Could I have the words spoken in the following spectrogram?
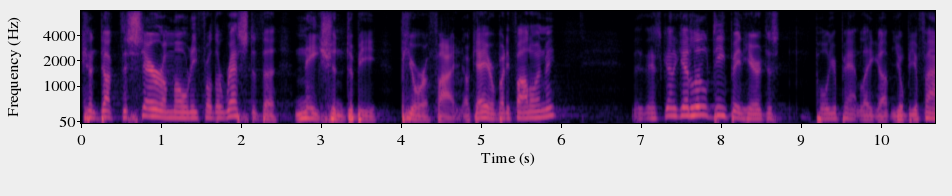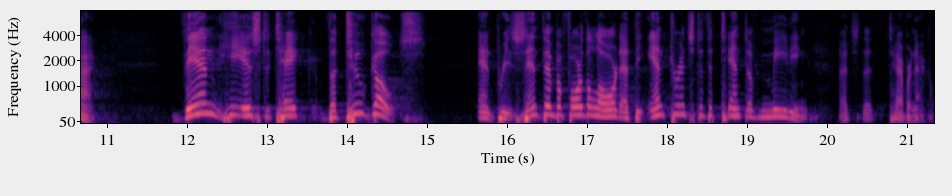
conduct the ceremony for the rest of the nation to be purified. Okay, everybody following me? It's going to get a little deep in here. Just pull your pant leg up, you'll be fine. Then he is to take the two goats and present them before the Lord at the entrance to the tent of meeting. That's the tabernacle.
